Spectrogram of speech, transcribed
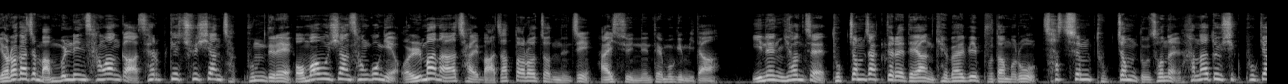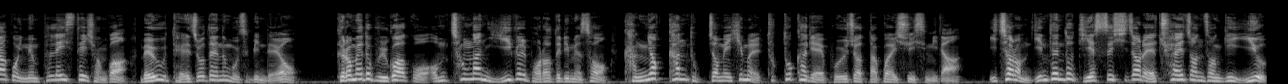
여러가지 맞물린 상황과 새롭게 출시한 작품들의 어마무시한 성공이 얼마나 잘 맞아떨어졌는지 알 수 있는 대목입니다. 이는 현재 독점작들에 대한 개발비 부담으로 차츰 독점 노선을 하나둘씩 포기하고 있는 플레이스테이션과 매우 대조되는 모습인데요. 그럼에도 불구하고 엄청난 이익을 벌어들이면서 강력한 독점의 힘을 톡톡하게 보여주었다고 할 수 있습니다 이처럼 닌텐도 DS 시절의 최전성기 이후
